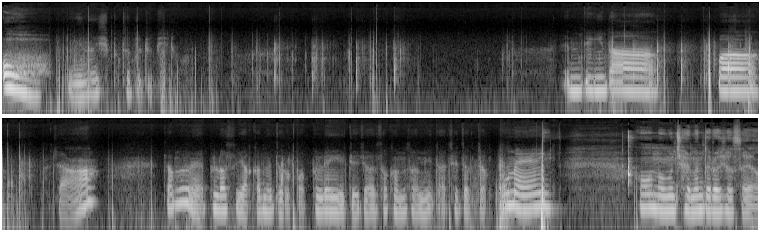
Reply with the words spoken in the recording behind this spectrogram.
오, 얘는 시프트들이 필요. 엔딩이다. 와. 자, 점프에 플러스 약간 늦어도 플레이 해주셔서 감사합니다. 제작자 꿈에. 어, 너무 잘 만들으셨어요.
